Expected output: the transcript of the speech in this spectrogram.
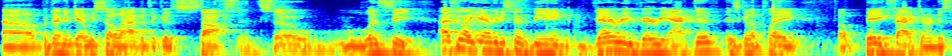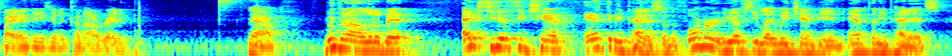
Uh, but then again, we saw what happens at Gustafsson. So let's see. I feel like Anthony Smith being very, very active is going to play a big factor in this fight. I think he's going to come out ready. Now, moving on a little bit ex UFC champ Anthony Pettis, so the former UFC lightweight champion Anthony Pettis,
